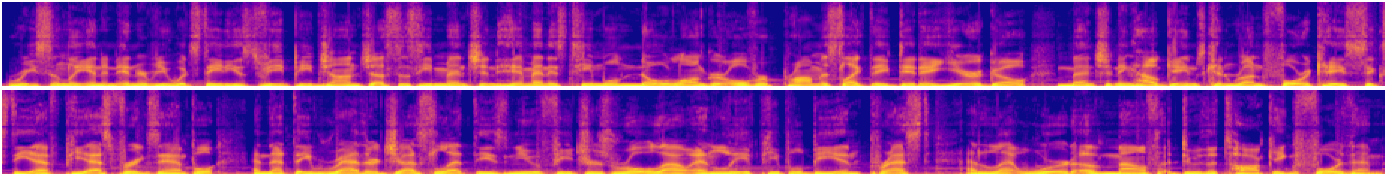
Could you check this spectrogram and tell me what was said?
Recently, in an interview with Stadia's VP John Justice, he mentioned him and his team will no longer overpromise like they did a year ago, mentioning how games can run 4K 60 FPS, for example, and and that they rather just let these new features roll out and leave people be impressed and let word of mouth do the talking for them.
